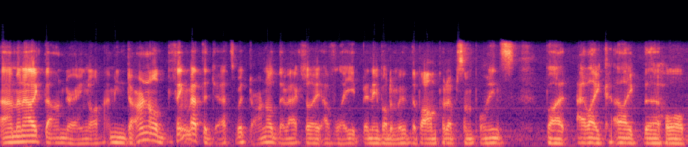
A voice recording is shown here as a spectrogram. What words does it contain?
Um, and I like the under angle. I mean, Darnold. The thing about the Jets with Darnold, they've actually of late been able to move the ball and put up some points. But I like I like the whole.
